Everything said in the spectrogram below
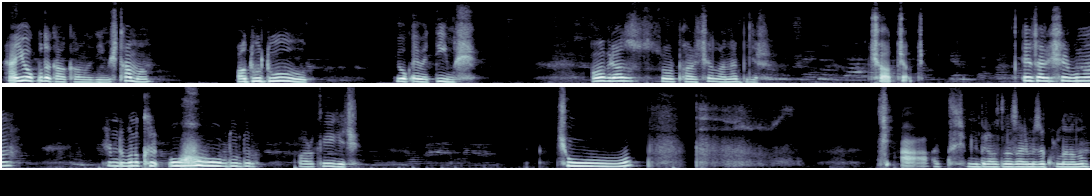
Ha yok bu da kalkanlı değilmiş. Tamam. A dur dur. Yok evet değilmiş. Ama biraz zor parçalanabilir. Çat çat çat. Evet arkadaşlar bunun şimdi bunu kır... Oo, dur dur. Arkaya geç. Çok. Çat. Şimdi biraz lazerimizi kullanalım.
